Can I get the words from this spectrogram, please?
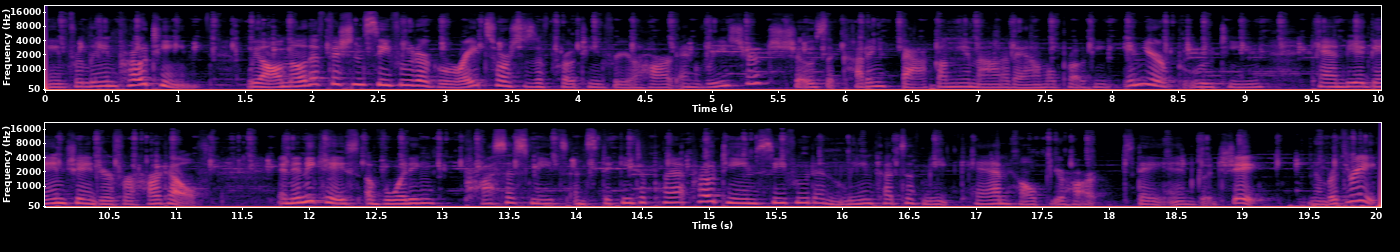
aim for lean protein. We all know that fish and seafood are great sources of protein for your heart, and research shows that cutting back on the amount of animal protein in your routine can be a game changer for heart health. In any case, avoiding processed meats and sticking to plant protein, seafood, and lean cuts of meat can help your heart stay in good shape. Number three,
